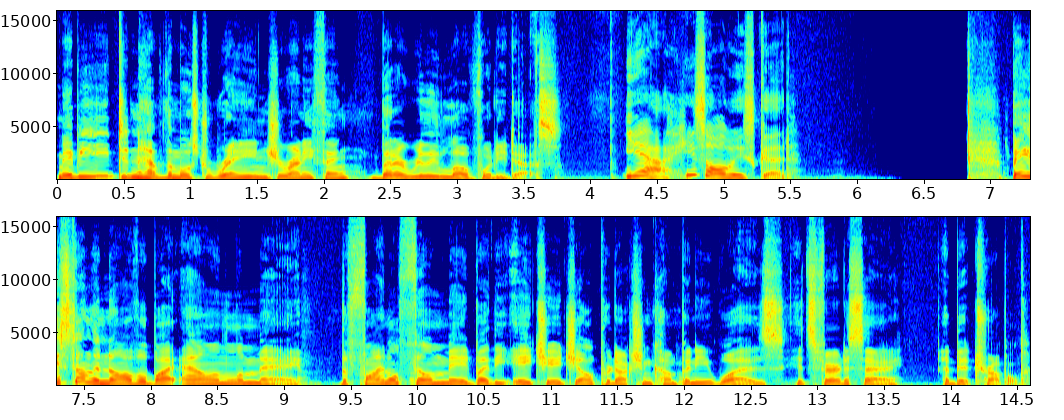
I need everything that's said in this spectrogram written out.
Maybe he didn't have the most range or anything, but I really love what he does. Yeah, he's always good. Based on the novel by Alan LeMay, the final film made by the HHL production company was, it's fair to say, a bit troubled.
